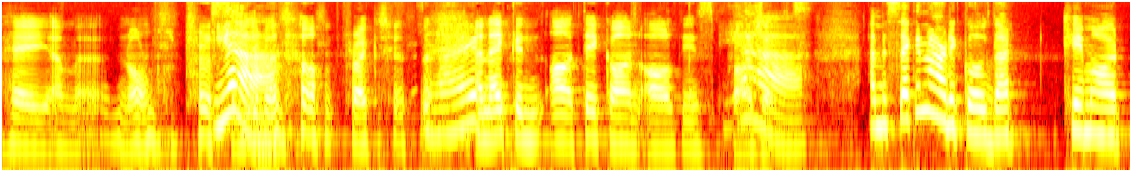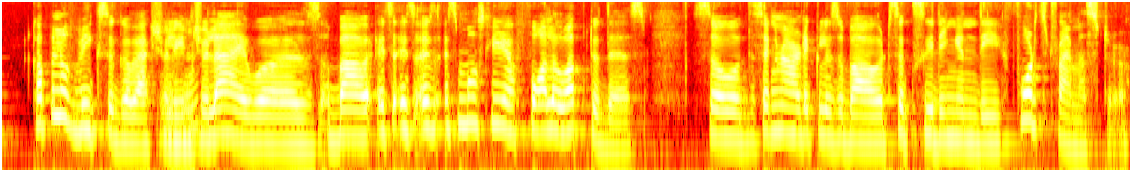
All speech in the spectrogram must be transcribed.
hey, I'm a normal person, Yeah. even though I'm pregnant, Right. and I can uh, take on all these projects. Yeah. And the second article that came out a couple of weeks ago, actually Mm-hmm. in July, was about it's, it's, it's mostly a follow up to this. So the second article is about succeeding in the fourth trimester,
